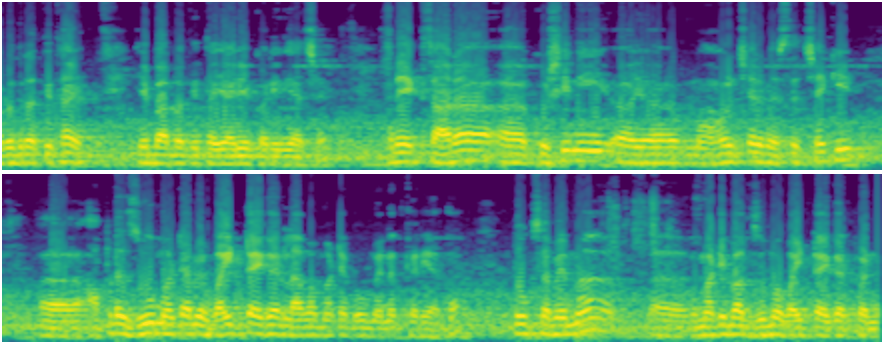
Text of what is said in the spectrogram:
વડોદરાથી થાય એ બાબતની તૈયારીઓ કરી રહ્યા છે. અને એક સારા ખુશીની માહોલ છે મેસેજ છે કે આપણા ઝૂ માટે અમે વ્હાઇટ ટાઈગર લાવવા માટે બહુ મહેનત કર્યા હતા. ટૂંક સમયમાં માટીબાગ ઝૂમાં વ્હાઇટ ટાઈગર પણ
